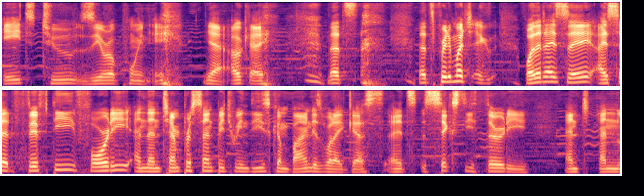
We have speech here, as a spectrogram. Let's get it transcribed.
8 to 0.8. yeah, okay. That's that's pretty much what did I say? I said 50, 40 and then 10% between these combined is what I guessed. And it's 60, 30 and and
